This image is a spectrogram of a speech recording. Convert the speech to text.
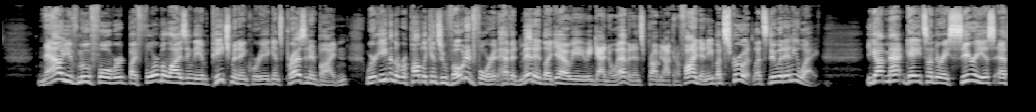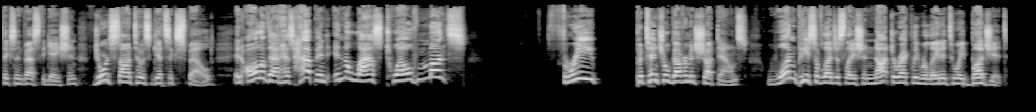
now you've moved forward by formalizing the impeachment inquiry against President Biden, where even the Republicans who voted for it have admitted, like, yeah, we, we got no evidence, probably not going to find any, but screw it, let's do it anyway. You got Matt Gaetz under a serious ethics investigation. George Santos gets expelled. And all of that has happened in the last 12 months three potential government shutdowns, one piece of legislation not directly related to a budget,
